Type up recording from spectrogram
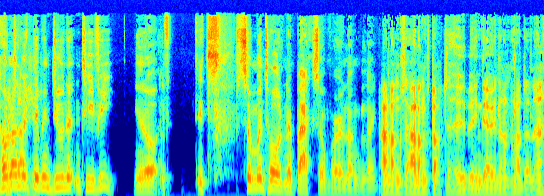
how long have they been doing it in TV? You know, if it's someone's holding it back somewhere along the line. How long's how long's Doctor Who been going on? I don't know.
